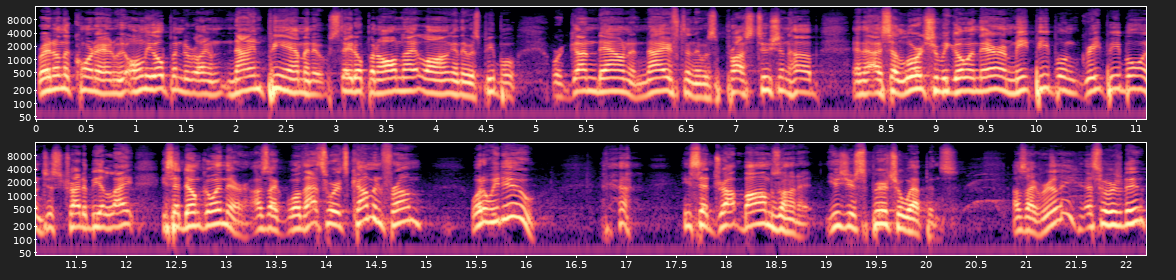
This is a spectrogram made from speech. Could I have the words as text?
right on the corner, and we only opened around 9 p.m. and it stayed open all night long. And there was people were gunned down and knifed, and there was a prostitution hub. And I said, Lord, should we go in there and meet people and greet people and just try to be a light? He said, Don't go in there. I was like, Well, that's where it's coming from. What do we do? he said, Drop bombs on it. Use your spiritual weapons. I was like, really? That's what we're doing?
